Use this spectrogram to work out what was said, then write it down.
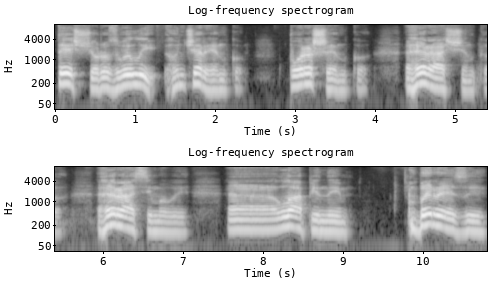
те, що розвели Гончаренко, Порошенко, Геращенко, Герасімови, е, Лапіни, Берези,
